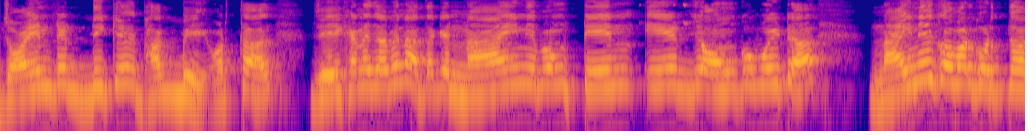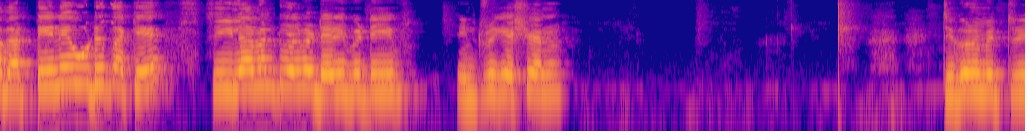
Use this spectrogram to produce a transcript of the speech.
জয়েন্টের দিকে ভাগবে, অর্থাৎ যে এখানে যাবে না, তাকে নাইন এবং টেন এর যে অঙ্ক বইটা নাইনে কভার করতে হবে আর টেনে উঠে তাকে সে ইলেভেন টুয়েলভের derivative integration trigonometry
